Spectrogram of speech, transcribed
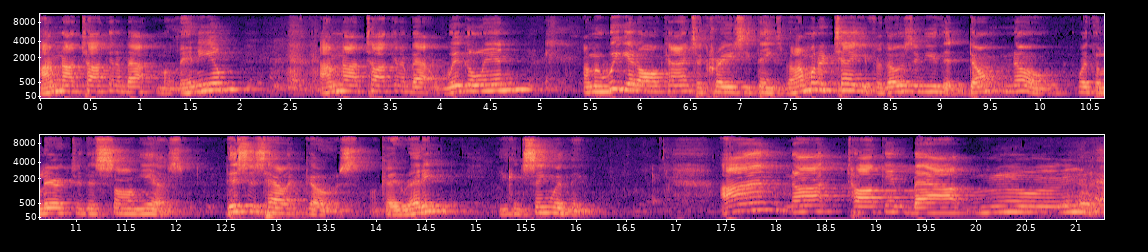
I'm not talking about millennium? I'm not talking about wiggling? I mean, we get all kinds of crazy things, but I'm going to tell you, for those of you that don't know what the lyric to this song is, this is how it goes. Okay, ready? You can sing with me. I'm not talking about. Mm,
